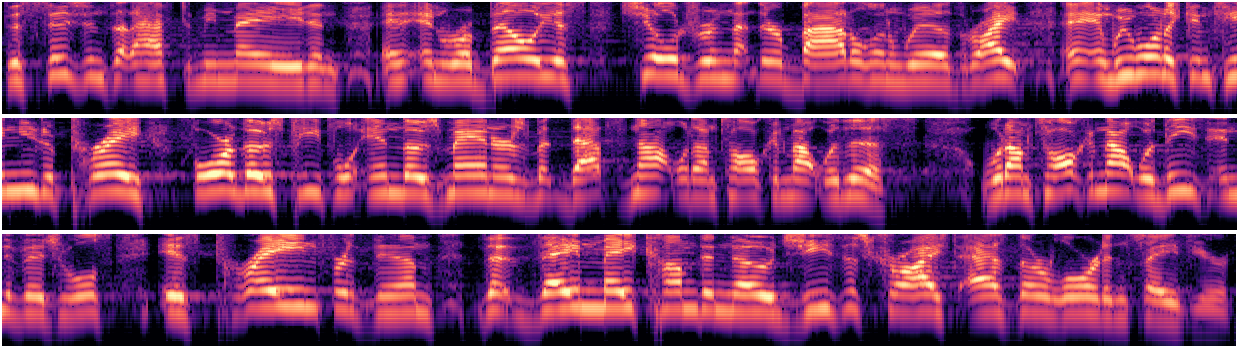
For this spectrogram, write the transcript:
decisions that have to be made and, and, and rebellious children that they're battling with, right? And, and we want to continue to pray for those people in those manners, but that's not what I'm talking about with this. What I'm talking about with these individuals is praying for them that they may come to know Jesus Christ as their Lord and Savior.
